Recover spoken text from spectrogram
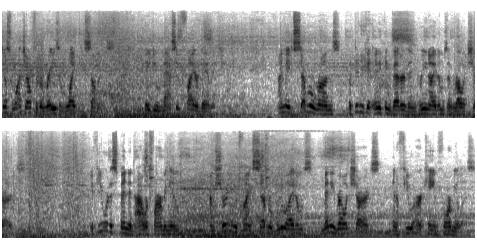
just watch out for the rays of light he summons. They do massive fire damage. I made several runs, but didn't get anything better than green items and relic shards. If you were to spend an hour farming him, I'm sure you would find several blue items, many relic shards, and a few arcane formulas.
